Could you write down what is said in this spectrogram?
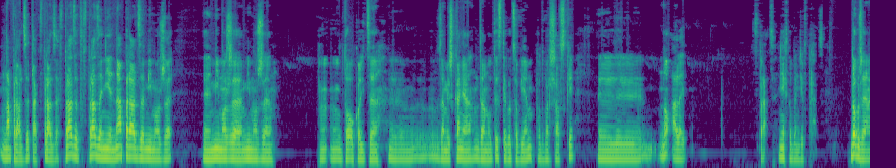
na Pradze, tak, w Pradze. W Pradze, w Pradze nie na Pradze, mimo że, e, mimo że, mimo że mm, mm, to okolice e, zamieszkania Danuty, z tego co wiem, podwarszawskie. No, ale w Pradze. Niech to będzie w Pradze. Dobrze.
